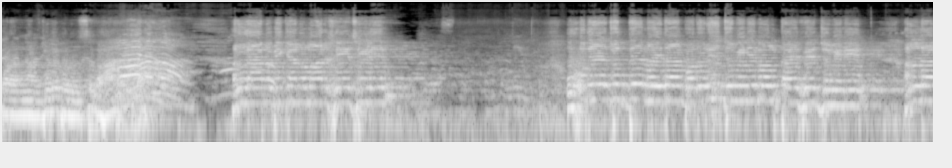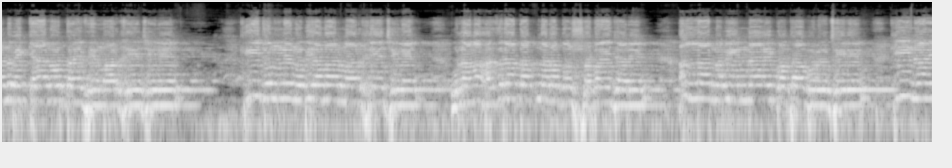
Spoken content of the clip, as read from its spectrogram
করার নাম জোরে বলুন আল্লাহ নবী কেন মার খেয়েছিলেন? যুদ্ধে ময়দান, বদরের জমিনে এবং তাইফের জমিনে। আল্লাহ নবী কেন তাইফে মার খেয়েছিলেন? কি জন্য নবী আমার মার খেয়েছিলেন? উলামা হাজরাত আপনারা তো সবাই জানেন, আল্লাহ নবী নাই কথা বলেছিলেন। কি নাই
